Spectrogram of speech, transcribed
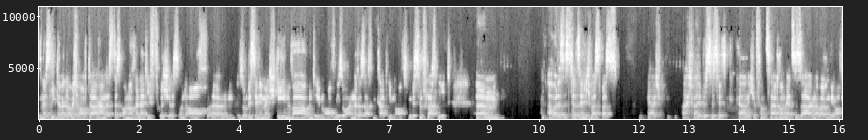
Das liegt aber, glaube ich, auch daran, dass das auch noch relativ frisch ist und auch ähm, so ein bisschen im Entstehen war und eben auch wie so andere Sachen gerade eben auch so ein bisschen flach liegt. Ähm, aber das ist tatsächlich was, was, ja, ich, ich weiß, wüsste es jetzt gar nicht vom Zeitraum her zu sagen, aber irgendwie auch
